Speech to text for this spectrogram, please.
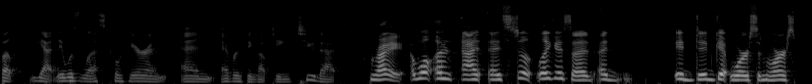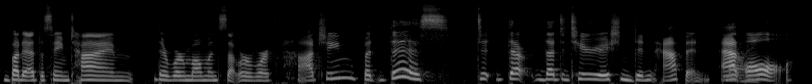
but yeah, it was less coherent and everything up to that. Right. Well, and I, I still, like I said, I, it did get worse and worse, but at the same time, there were moments that were worth watching. But this, that that deterioration didn't happen at all,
